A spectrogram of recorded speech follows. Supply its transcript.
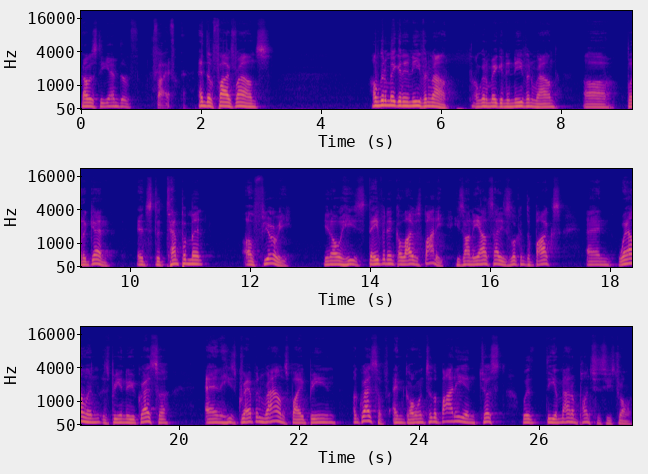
that was the end of Five. end of five rounds. I'm gonna make it an even round. I'm gonna make it an even round. Uh, but again, it's the temperament of Fury. You know, he's David in Goliath's body. He's on the outside. He's looking to box, and Wallin is being the aggressor, and he's grabbing rounds by being aggressive and going to the body and just with the amount of punches he's throwing.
